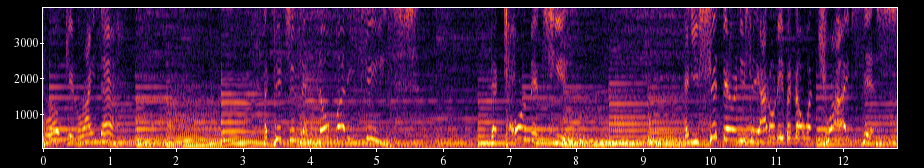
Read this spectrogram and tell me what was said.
broken right now. Addictions that nobody sees that torments you. And you sit there and you say, I don't even know what drives this.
